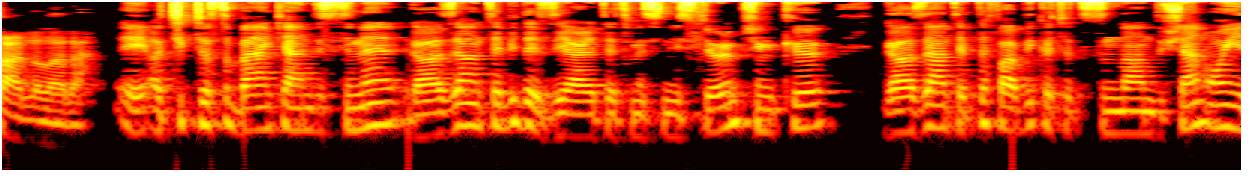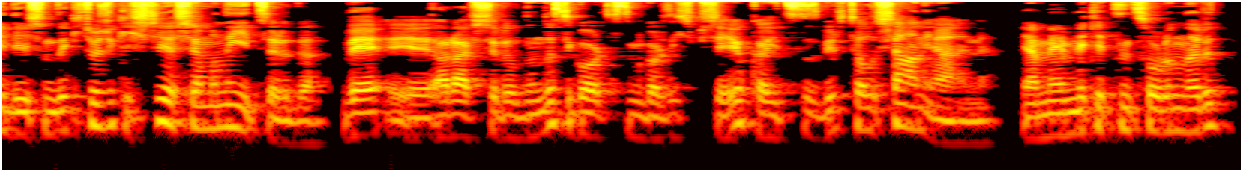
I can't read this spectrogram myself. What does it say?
tarlalara. E, açıkçası ben kendisine Gaziantep'i de ziyaret etmesini istiyorum. Çünkü Gaziantep'te fabrika çatısından düşen 17 yaşındaki çocuk işçi yaşamını yitirdi. Ve e, araştırıldığında sigortası sigorta hiçbir şey yok. Kayıtsız bir çalışan yani. Yani memleketin sorunları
